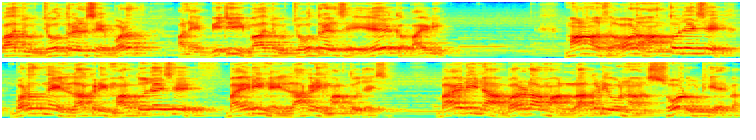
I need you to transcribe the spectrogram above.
બાજુ જોતરેલ છે બળદ અને બીજી બાજુ જોતરેલ છે એક બાયડી. માણસ હળ હાંકતો જાય છે, બળદને લાકડી મારતો જાય છે, બાયડીને લાકડી મારતો જાય છે. બાયડીના બરડામાં લાકડીઓના સોડ ઉઠી આવ્યા.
